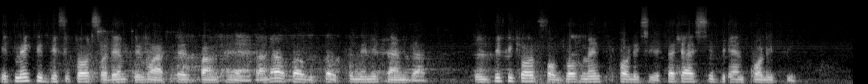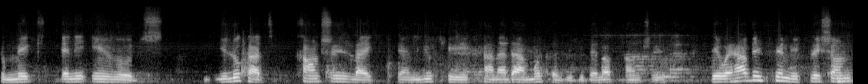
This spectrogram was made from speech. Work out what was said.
it makes it difficult for them to even access bank loans. And that's why we talk too many times that it's difficult for government policy, especially CBN policy, to make any inroads. You look at countries like um, UK, Canada, most of the developed countries, they were having same inflation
